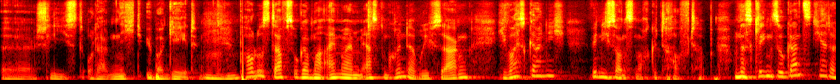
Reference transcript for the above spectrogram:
äh, schließt oder nicht übergeht. Mhm. Paulus darf sogar mal einmal im ersten Gründerbrief sagen, ich weiß gar nicht, wen ich sonst noch getauft habe. Und das klingt so ganz, ja, da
